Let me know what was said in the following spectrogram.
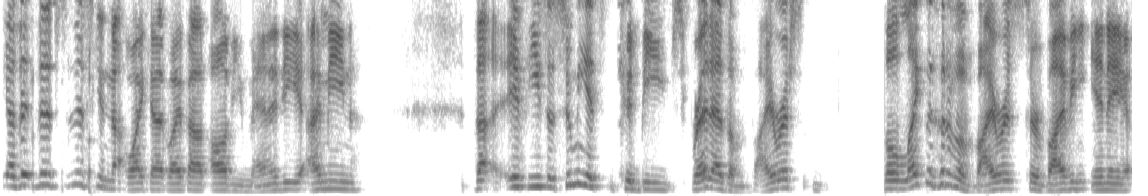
yeah th- this this can not wipe out wipe out all of humanity. I mean, the if he's assuming it could be spread as a virus, the likelihood of a virus surviving in a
